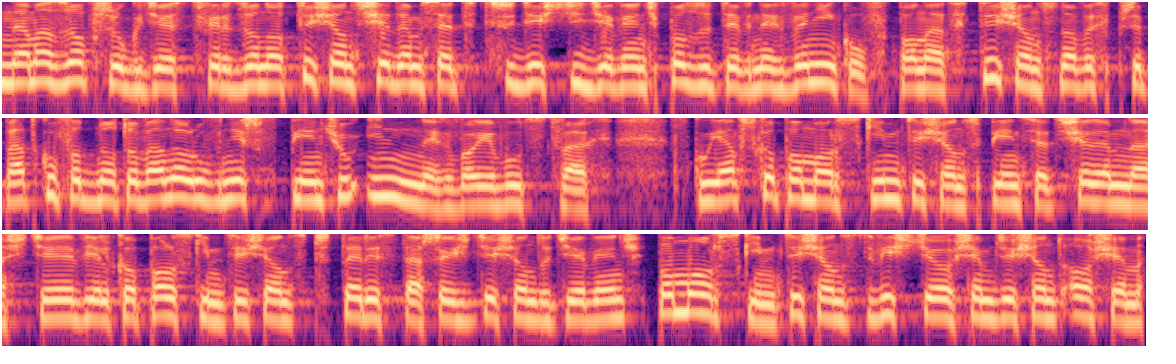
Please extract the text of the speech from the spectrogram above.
Na Mazowszu, gdzie stwierdzono 1739 pozytywnych wyników. Ponad 1000 nowych przypadków odnotowano również w pięciu innych województwach. W Kujawsko-Pomorskim 1517, Wielkopolskim 1469, Pomorskim 1288,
